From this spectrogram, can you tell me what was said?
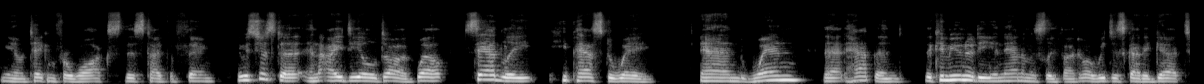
you know, take him for walks, this type of thing. He was just a, an ideal dog. Well, sadly, he passed away. And when that happened, the community unanimously thought, oh, we just got to get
